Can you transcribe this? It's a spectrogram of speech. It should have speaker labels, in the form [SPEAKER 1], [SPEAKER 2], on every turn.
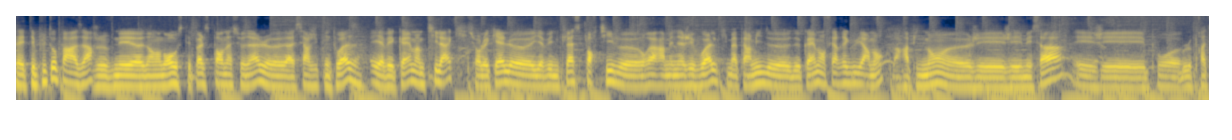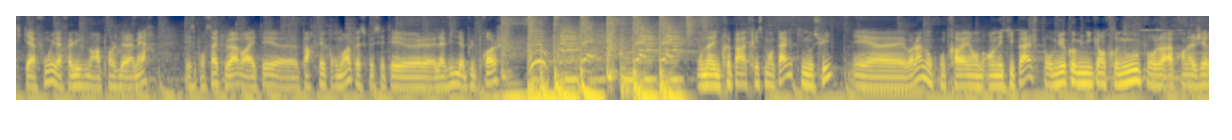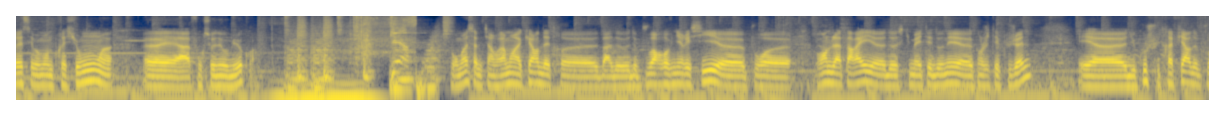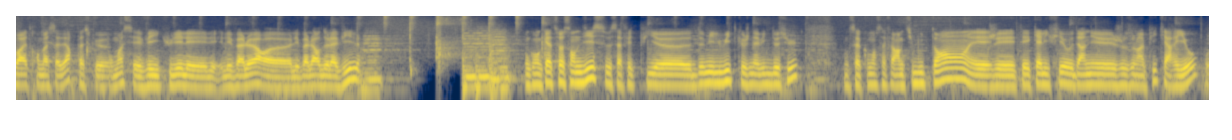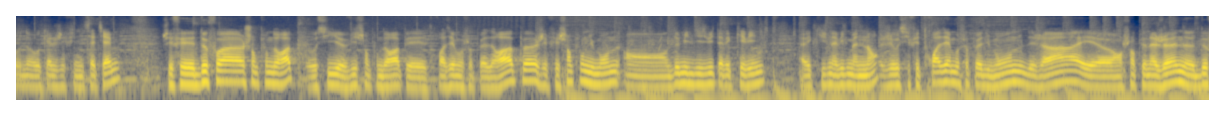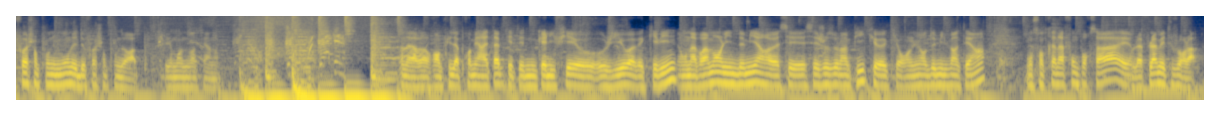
[SPEAKER 1] Ça a été plutôt par hasard. Je venais euh, d'un endroit où c'était pas le sport national, euh, à Cergy-Pontoise. Il y avait quand même un petit lac sur lequel euh, il y avait une classe sportive horaire aménagée voile qui m'a permis de, quand même en faire régulièrement. Bah, rapidement, j'ai aimé ça et pour le pratiquer à fond, il a fallu que je me rapproche de la mer. Et c'est pour ça que le Havre a été parfait pour moi parce que c'était la ville la plus proche. On a une préparatrice mentale qui nous suit et euh, voilà, donc on travaille en, équipage pour mieux communiquer entre nous, pour apprendre à gérer ces moments de pression euh, et à fonctionner au mieux. Quoi. Pour moi, ça me tient vraiment à cœur d'être, euh, bah, de, pouvoir revenir ici pour rendre l'appareil de ce qui m'a été donné quand j'étais plus jeune. Et du coup, je suis très fier de pouvoir être ambassadeur parce que pour moi, c'est véhiculer les, valeurs, les valeurs de la ville. Donc en 470, ça fait depuis 2008 euh, que je navigue dessus. Donc ça commence à faire un petit bout de temps et j'ai été qualifié aux derniers Jeux Olympiques à Rio, auquel j'ai fini 7 J'ai fait deux fois champion d'Europe, aussi euh, vice-champion d'Europe et troisième au championnat d'Europe. J'ai fait champion du monde en 2018 avec Kevin, avec qui je navigue maintenant. J'ai aussi fait troisième au championnat du monde déjà et euh, en championnat jeune, deux fois champion du monde et deux fois champion d'Europe les moins de 21 ans. On a rempli la première étape qui était de nous qualifier au, JO avec Kevin. On a vraiment en ligne de mire euh, ces, Jeux Olympiques euh, qui auront lieu en 2021. On s'entraîne à fond pour ça et la flamme est toujours là.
